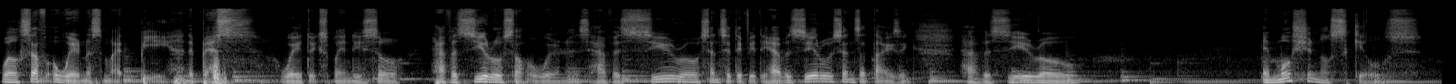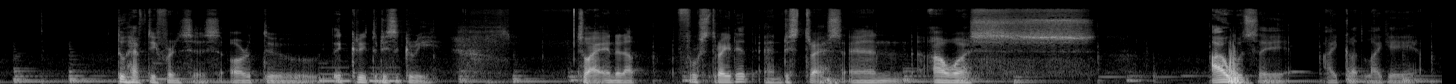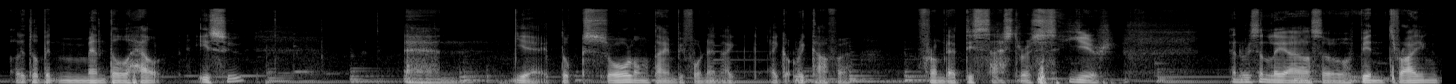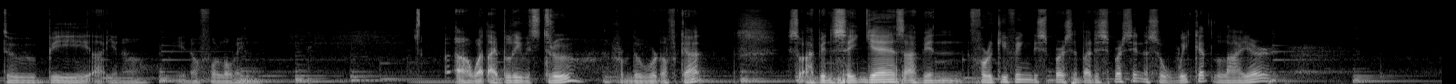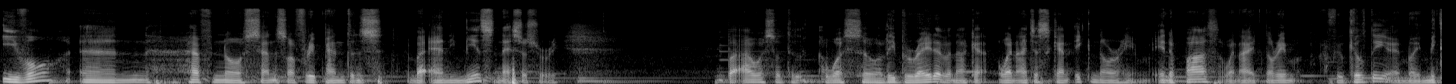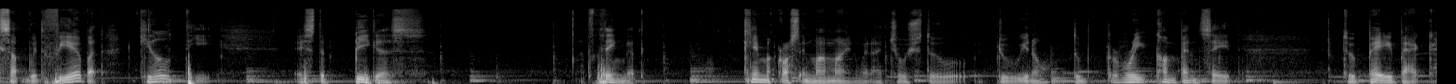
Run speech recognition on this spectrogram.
well, self awareness might be the best way to explain this. So, have a zero self awareness, have a zero sensitivity, have a zero sensitizing, have a zero emotional skills to have differences or to agree to disagree. So I ended up frustrated and distressed. And i was i would say i got like a, a little bit mental health issue. And yeah it took so long time before then i i got recover from that disastrous year. And recently i also been trying to be uh, you know you know following uh, what i believe is true from the word of god so I've been saying yes, I've been forgiving this person, but this person is a wicked liar, evil, and have no sense of repentance by any means necessary. But I was so I was so liberated when I can when I just can ignore him. In the past, when I ignore him, I feel guilty and I mix up with fear. But guilty is the biggest thing that came across in my mind when I chose to to you know to recompensate to pay back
